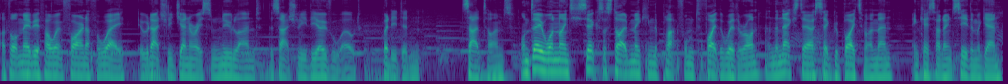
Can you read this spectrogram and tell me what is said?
I thought maybe if I went far enough away, it would actually generate some new land that's actually the overworld, but it didn't. Sad times. On day 196, I started making the platform to fight the Wither on, and the next day I said goodbye to my men, in case I don't see them again.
